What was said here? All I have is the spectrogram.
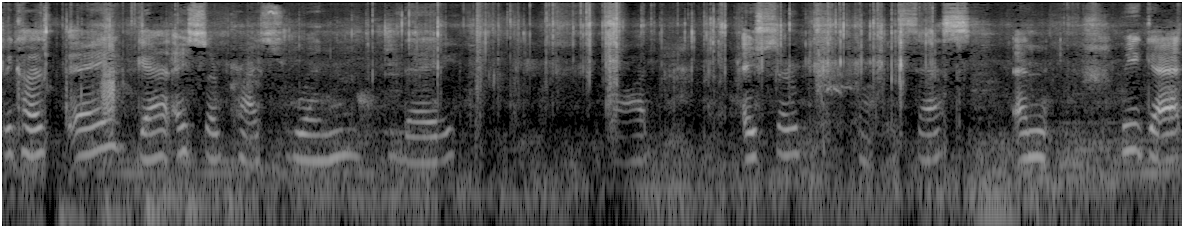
Because they get a surprise when they got a surprise and we get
